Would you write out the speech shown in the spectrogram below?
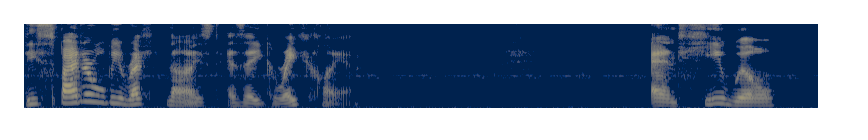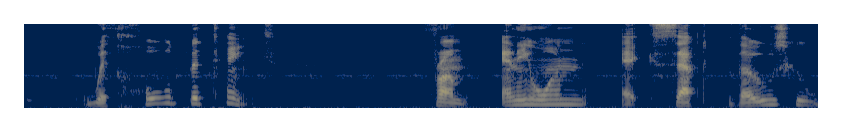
The spider will be recognized as a great clan, and he will withhold the taint from anyone except those who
